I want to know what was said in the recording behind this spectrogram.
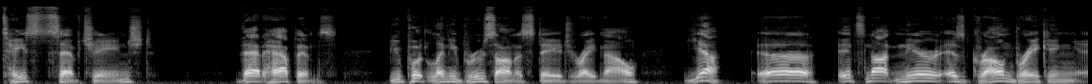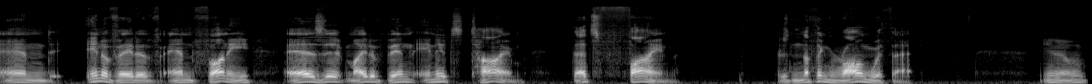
tastes have changed. That happens. If you put Lenny Bruce on a stage right now, yeah, uh, it's not near as groundbreaking and innovative and funny as it might have been in its time. That's fine. There's nothing wrong with that. You know,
